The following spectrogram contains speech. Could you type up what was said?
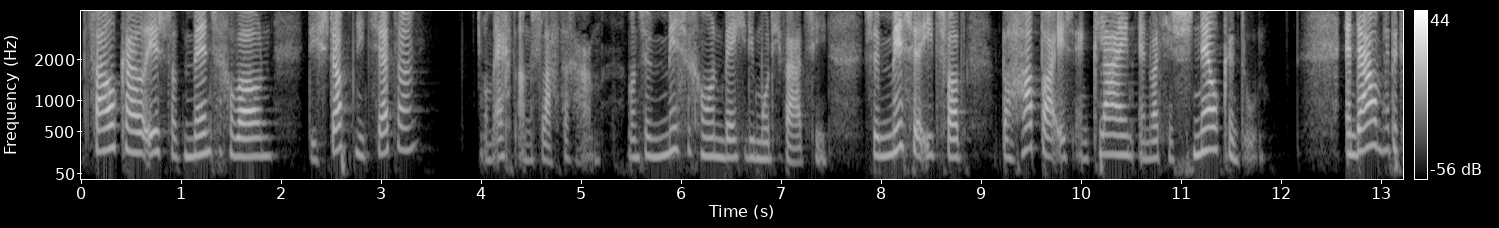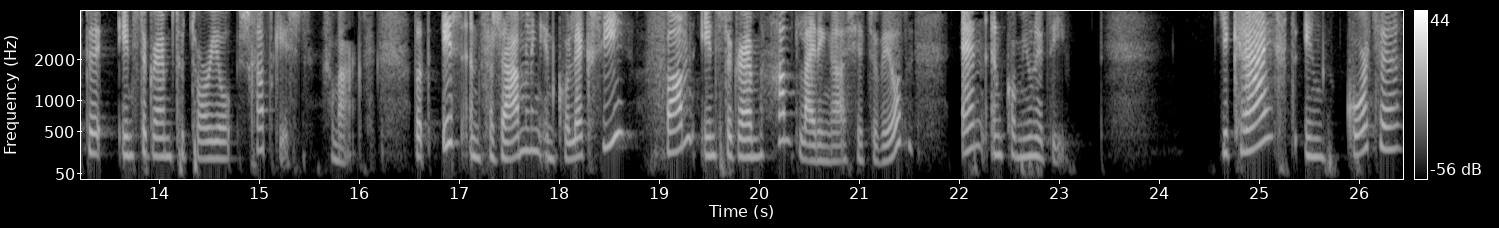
vuilkuil is dat mensen gewoon die stap niet zetten om echt aan de slag te gaan. Want ze missen gewoon een beetje die motivatie. Ze missen iets wat behapbaar is en klein en wat je snel kunt doen. En daarom heb ik de Instagram tutorial Schatkist gemaakt. Dat is een verzameling, een collectie van Instagram handleidingen als je het zo wilt en een community. Je krijgt in korte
